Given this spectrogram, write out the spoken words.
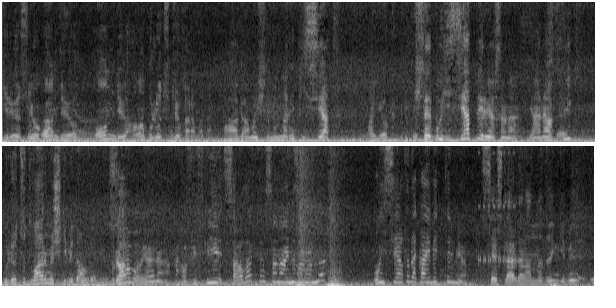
Giriyorsun Yok 10 artık diyor. ya. 10 diyor ama Bluetooth yok arabada. Abi ama işte bunlar hep hissiyat. Ay yok. İşte bu hissiyat veriyor sana. Yani hafiflik Bluetooth varmış gibi davranıyorsun. bravo yani hafifliği sağlarken sana aynı zamanda o hissiyatı da kaybettirmiyor. Seslerden anladığın gibi e,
